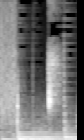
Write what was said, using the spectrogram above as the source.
you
